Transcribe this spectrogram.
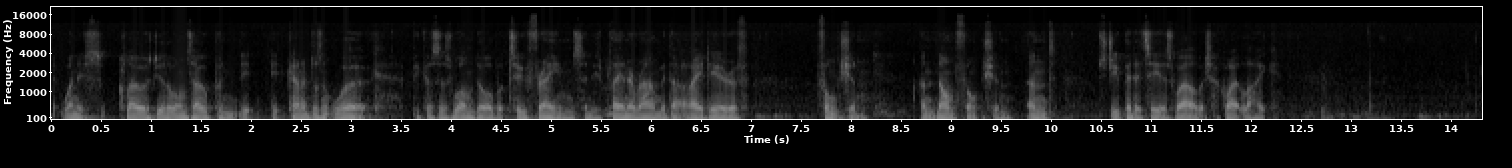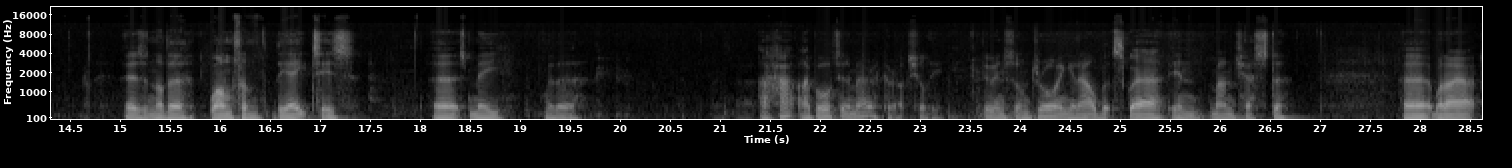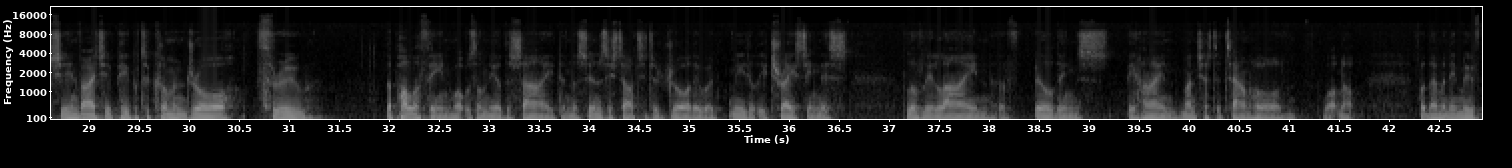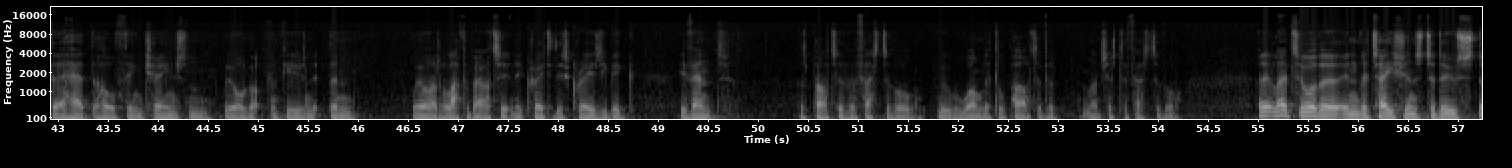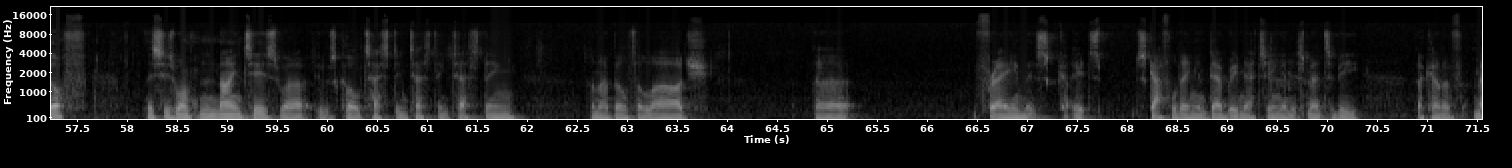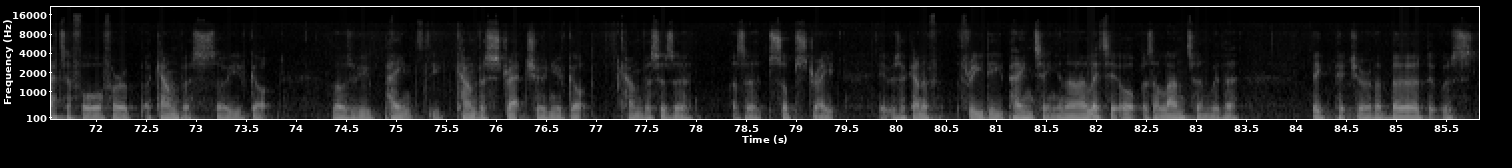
when it's closed, the other one's open, it, it kind of doesn't work because there's one door but two frames, and he's playing around with that idea of function and non-function and stupidity as well, which I quite like. There's another one from the 80s. Uh, it's me with a, a hat I bought in America, actually, doing some drawing in Albert Square in Manchester uh, when I actually invited people to come and draw through the polythene, what was on the other side. And as soon as they started to draw, they were immediately tracing this lovely line of buildings behind Manchester Town Hall and whatnot. But then when they moved their head, the whole thing changed and we all got confused. And then we all had a laugh about it and it created this crazy big event as part of a festival. We were one little part of a Manchester festival. And it led to other invitations to do stuff. This is one from the 90s where it was called Testing, Testing, Testing. And I built a large uh, frame. It's, it's scaffolding and debris netting, and it's meant to be a kind of metaphor for a, a canvas. So you've got, those of you paint the canvas stretcher, and you've got canvas as a, as a substrate. It was a kind of 3D painting, and I lit it up as a lantern with a big picture of a bird that was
